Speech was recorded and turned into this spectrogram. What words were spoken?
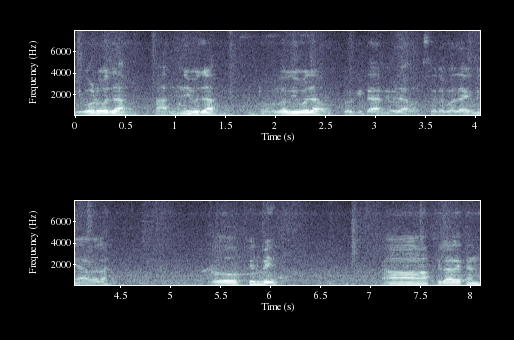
कीबोर्ड बजा हारमोनी बजा ढोलक भी बजाओ तो गिटार नहीं बजाओ सर बजाए नहीं आवेला तो फिर भी फ़िलहाल एखन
